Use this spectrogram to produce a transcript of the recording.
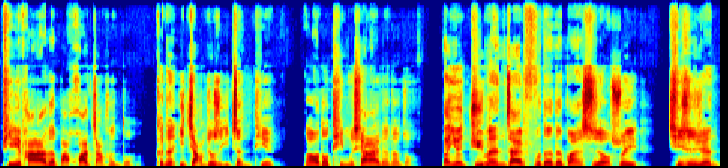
噼里啪啦的把话讲很多，可能一讲就是一整天，然后都停不下来的那种。那因为巨门在福德的关系哦，所以其实人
